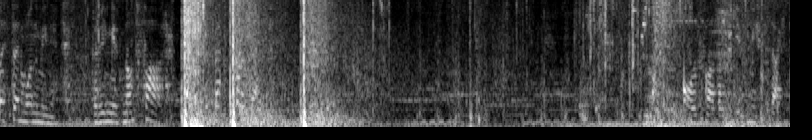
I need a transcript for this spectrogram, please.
Less than one minute. The ring is not far. Back. All Father, give me sight.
